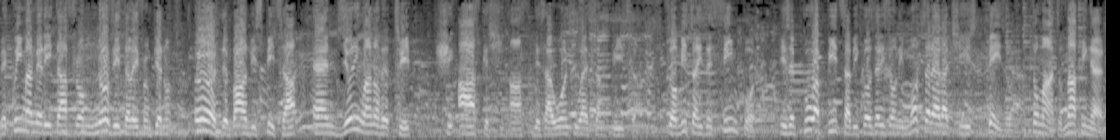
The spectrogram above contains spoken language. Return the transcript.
the Queen Margherita from North Italy, from Piedmont, heard about this pizza and during one of her trips, she asked, she asked this, I want to have some pizza. So pizza is a simple, is a poor pizza because there is only mozzarella cheese, basil, tomato, nothing else.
